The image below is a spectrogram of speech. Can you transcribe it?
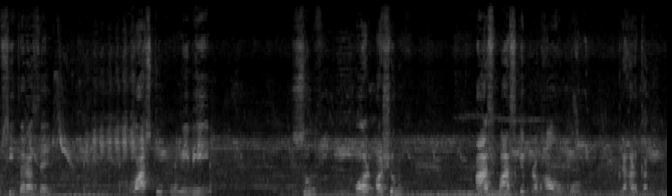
उसी तरह से वास्तु भूमि भी शुभ और अशुभ आसपास के प्रभावों को ग्रहण करती है।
